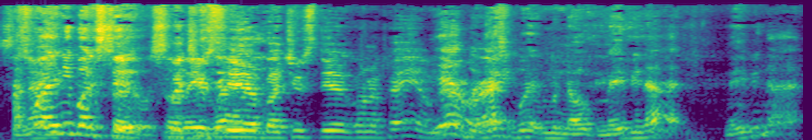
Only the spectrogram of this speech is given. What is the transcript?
So That's why anybody steals. so but you still, but you still going to pay them. yeah, now, but right? that's but no, maybe not. Maybe not.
